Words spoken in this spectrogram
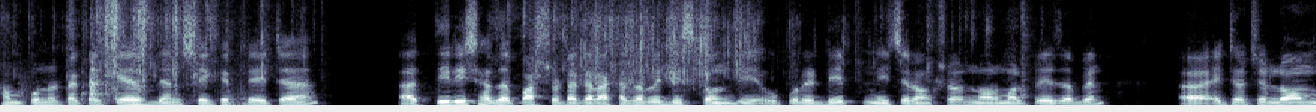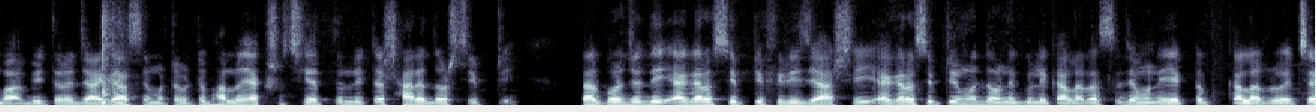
সম্পূর্ণ টাকা ক্যাশ দেন, সেক্ষেত্রে এটা তিরিশ হাজার পাঁচশো টাকা রাখা যাবে ডিসকাউন্ট দিয়ে। উপরে ডিপ নিচের অংশ নর্মাল পেয়ে যাবেন। এটা হচ্ছে লম্বা, ভিতরে জায়গা আছে মোটামুটি ভালো, একশো ছিয়াত্তর লিটার, সাড়ে দশ সিফটি তারপর যদি এগারো সিফটি ফ্রিজে আসি, এগারো সিফটির মধ্যে অনেকগুলি কালার আছে। যেমন এই একটা কালার রয়েছে,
